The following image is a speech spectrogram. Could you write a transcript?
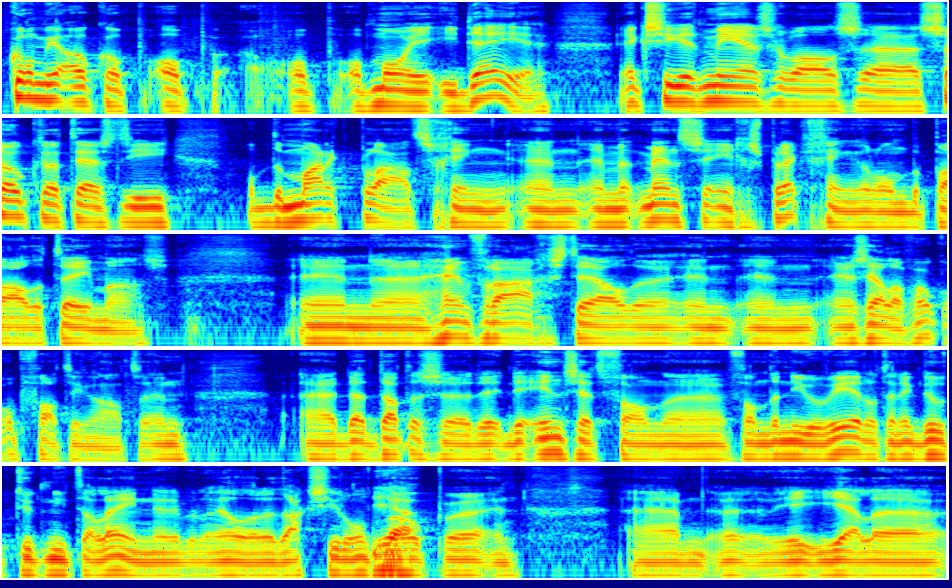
kom je ook op, op, op, op mooie ideeën. Ik zie het meer zoals eh, Socrates die op de marktplaats ging en, en met mensen in gesprek ging rond bepaalde thema's. En eh hen vragen stelde en, en, en zelf ook opvatting had. En eh, dat, dat is de, de inzet van, van de nieuwe wereld. En ik doe het natuurlijk niet alleen. Er hebben een hele redactie rondlopen. En eh, Jelle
